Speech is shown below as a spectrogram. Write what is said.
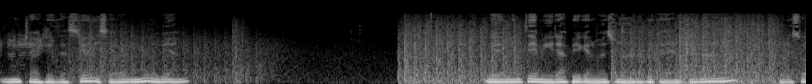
mucha vegetación y se ve muy bien. Obviamente mi gráfica no es una gráfica de alta gama, por eso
